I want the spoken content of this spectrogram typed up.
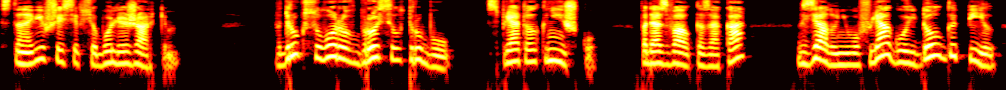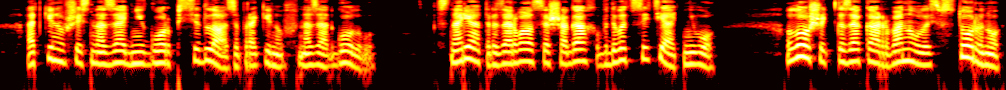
становившийся все более жарким. Вдруг Суворов бросил трубу, спрятал книжку, подозвал казака, взял у него флягу и долго пил, откинувшись на задний горб седла, запрокинув назад голову. Снаряд разорвался в шагах в двадцати от него. Лошадь казака рванулась в сторону,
